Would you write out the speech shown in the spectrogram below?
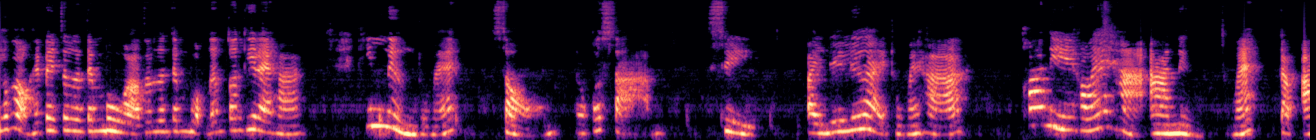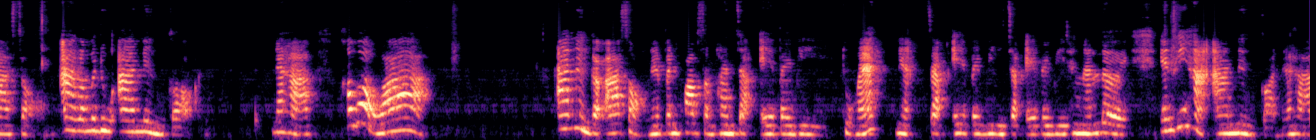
เขาบอกให้เป็นจำนวนเต็มบวกจำนวนเต็มบวกเริ่มต้นที่อะไรคะ ที่หนึ่งถูกไหมสองแล้วก็สามสี่ไปเรื่อยๆ ถูกไหมคะ ข้อนี้เขาให้หา r 1ถูกไหมกับ r 2อะเรามาดู r 1ก่อนนะคะเขาบอกว่า r 1กับ r 2เนี่ยเป็นความสัมพันธ์จาก a ไป b ถูกไหมเนี่ยจาก a ไป b จาก a ไป b ทั้งนั้นเลยงั้นที่หา r 1ก่อนนะคะ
